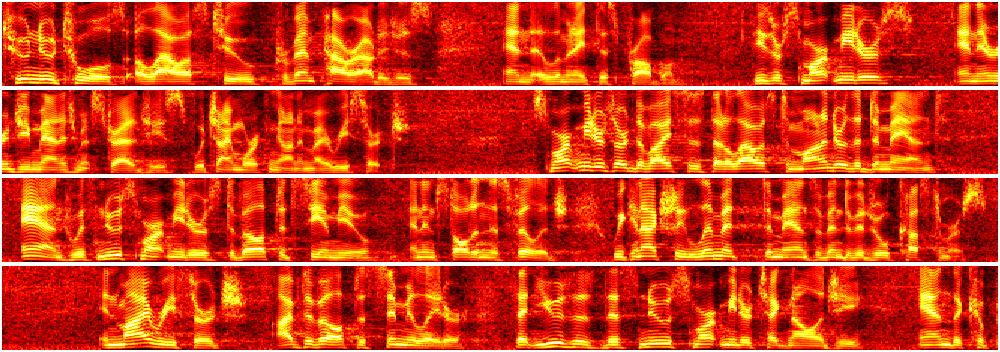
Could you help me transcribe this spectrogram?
Two new tools allow us to prevent power outages and eliminate this problem. These are smart meters and energy management strategies, which I'm working on in my research. Smart meters are devices that allow us to monitor the demand and with new smart meters developed at CMU and installed in this village, we can actually limit demands of individual customers. In my research, I've developed a simulator that uses this new smart meter technology and the cap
